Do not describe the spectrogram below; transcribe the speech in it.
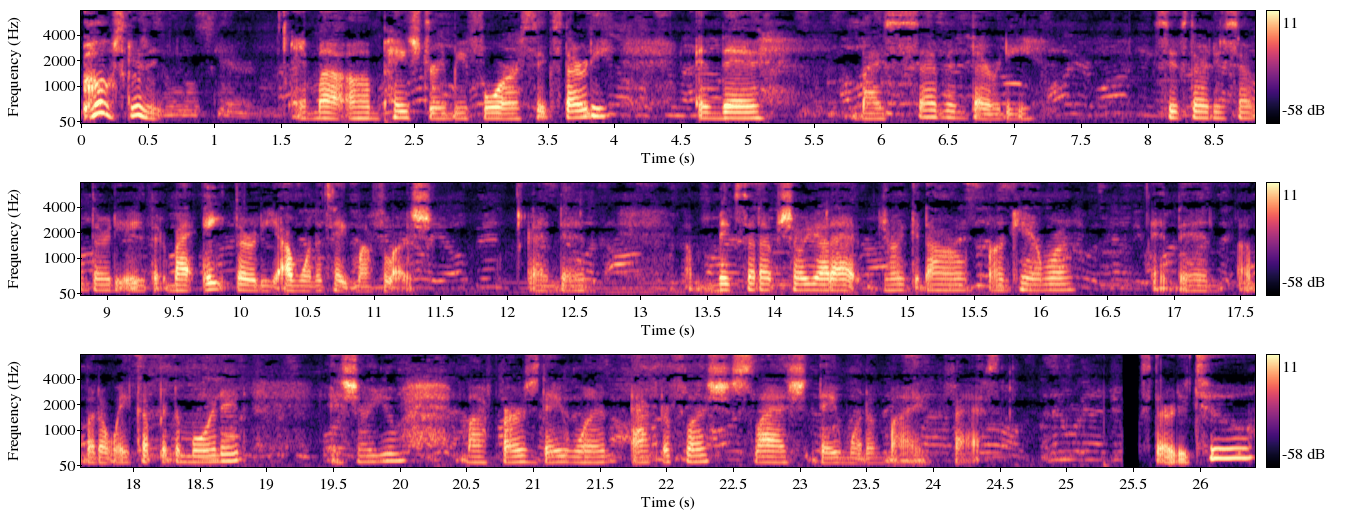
oh excuse me and my um pastry before 6:30 and then by 7:30 6:30 7:30 8:30 by 8:30 I want to take my flush. And then I'll mix it up show y'all that drink it down on camera and then I'm gonna wake up in the morning and show you my first day one after flush slash day one of my fast 32.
